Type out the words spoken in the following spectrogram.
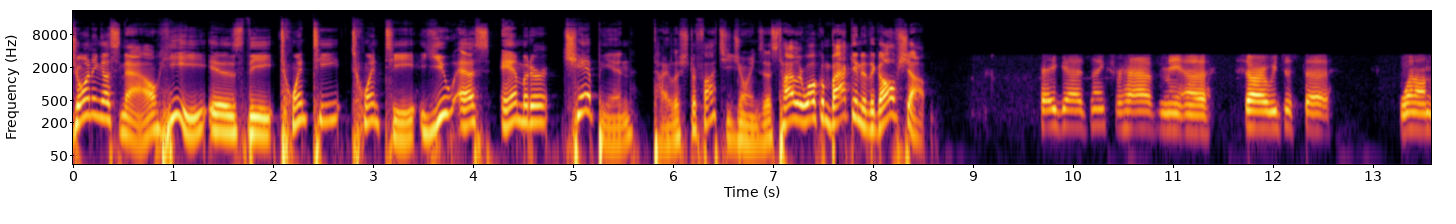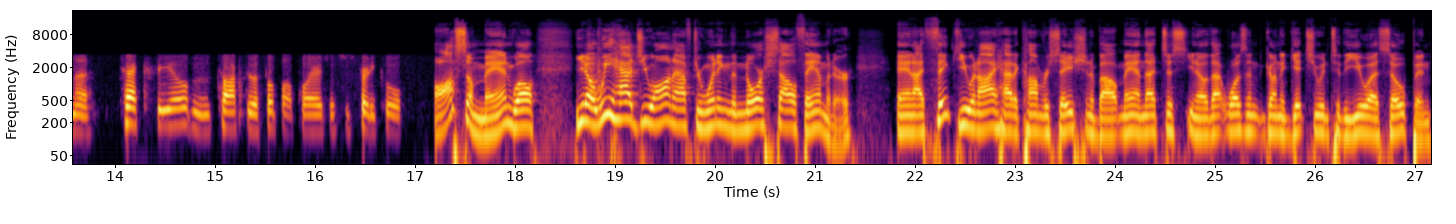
Joining us now, he is the 2020 U.S. Amateur Champion. Tyler Strafaci joins us. Tyler, welcome back into the golf shop. Hey guys, thanks for having me. Uh, sorry, we just uh, went on the tech field and talked to the football players, which was pretty cool. Awesome, man. Well, you know, we had you on after winning the North South Amateur. And I think you and I had a conversation about, man, that just, you know, that wasn't going to get you into the U.S. Open.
